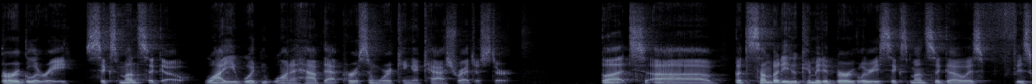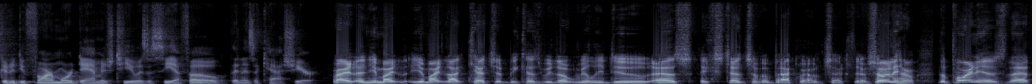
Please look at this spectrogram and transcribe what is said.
burglary six months ago, why you wouldn't want to have that person working a cash register. But uh, but somebody who committed burglary six months ago is is going to do far more damage to you as a CFO than as a cashier. Right, and you might you might not catch it because we don't really do as extensive a background check there. So anyhow, the point is that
